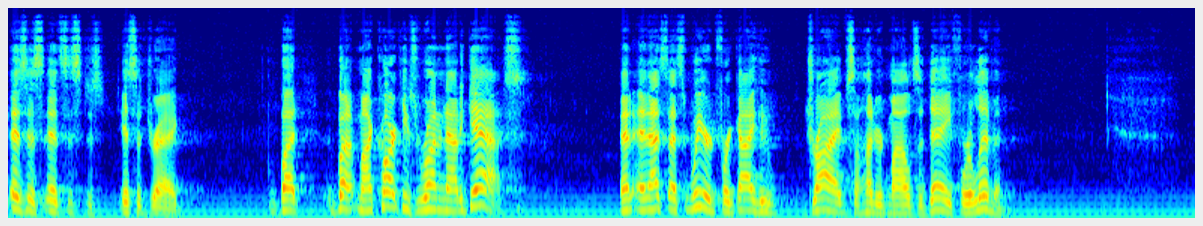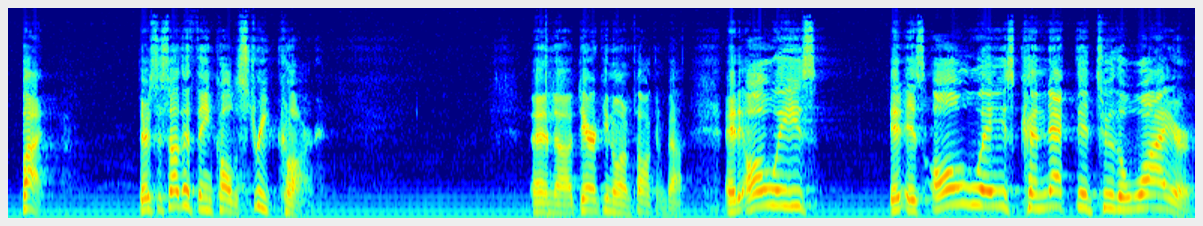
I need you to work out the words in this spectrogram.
it's just, it's just it's a drag. But, but my car keeps running out of gas. And, and that's, that's weird for a guy who drives 100 miles a day for a living. But there's this other thing called a streetcar. And uh, Derek, you know what I'm talking about. It always, it is always connected to the wire.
